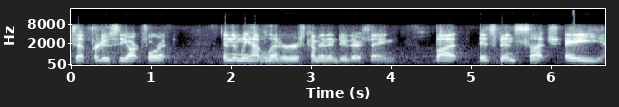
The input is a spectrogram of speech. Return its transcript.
to produce the art for it. And then we have letterers come in and do their thing. But it's been such a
